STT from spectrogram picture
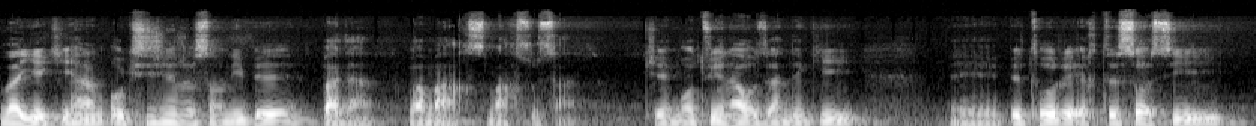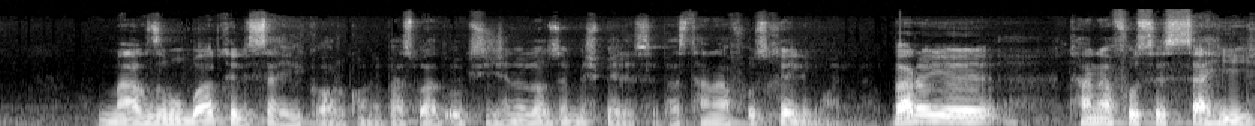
و یکی هم اکسیژن رسانی به بدن و مغز مخصوصا که ما توی نوازندگی به طور اختصاصی مغزمون باید خیلی صحیح کار کنه. پس باید اکسیژن لازم بهش برسه. پس تنفس خیلی مهمه. برای تنفس صحیح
